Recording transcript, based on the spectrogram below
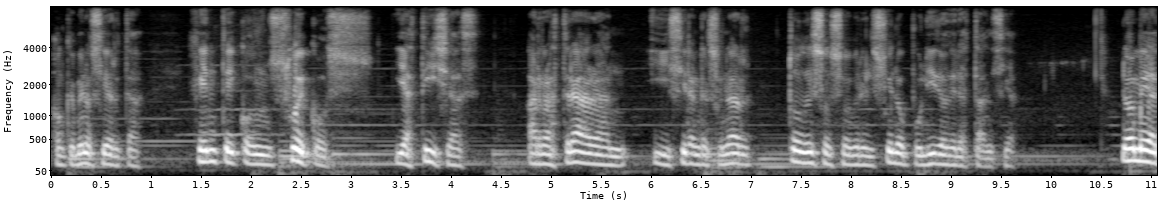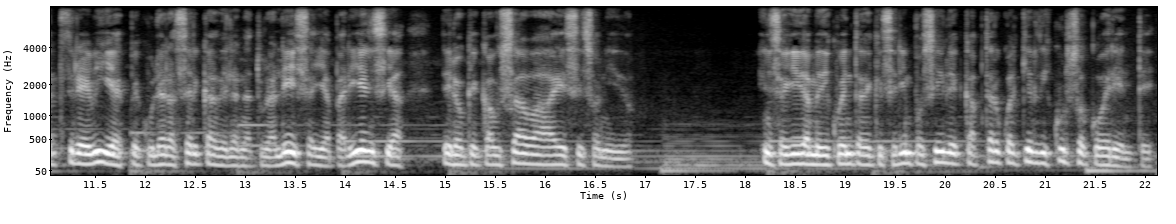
aunque menos cierta, gente con suecos y astillas arrastraran y hicieran resonar todo eso sobre el suelo pulido de la estancia. No me atreví a especular acerca de la naturaleza y apariencia de lo que causaba ese sonido. Enseguida me di cuenta de que sería imposible captar cualquier discurso coherente.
